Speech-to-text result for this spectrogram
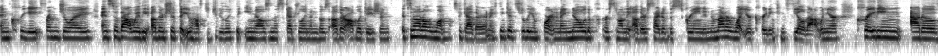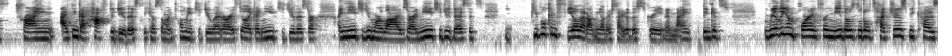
and create from joy. And so that way the other shit that you have to do like the emails and the scheduling and those other obligations it's not all lumped together. And i think it's really important. And i know the person on the other side of the screen and no matter what you're creating can feel that. When you're creating out of trying i think i have to do this because someone told me to do it or i feel like i need to do this or i need to do more lives or i need to do this it's people can feel that on the other side of the screen. And I think it's really important for me, those little touches, because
